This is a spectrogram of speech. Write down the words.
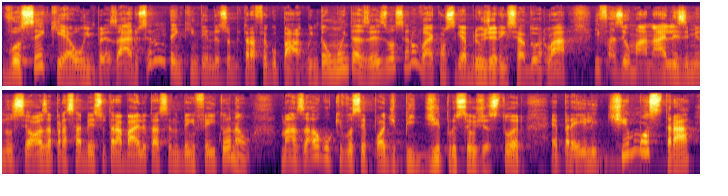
Você que é o empresário, você não tem que entender sobre tráfego pago. Então, muitas vezes, você não vai conseguir abrir o gerenciador lá e fazer uma análise minuciosa para saber se o trabalho está sendo bem feito ou não. Mas algo que você pode pedir para o seu gestor é para ele te mostrar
